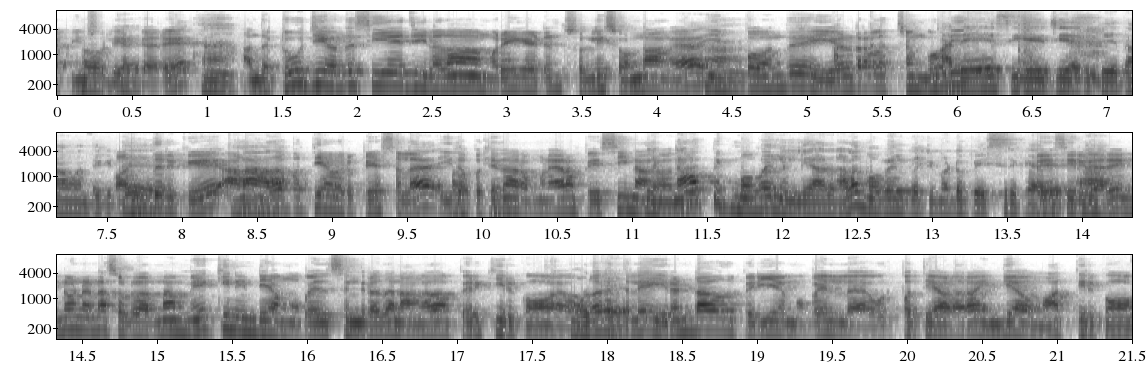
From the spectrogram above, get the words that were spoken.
அப்படின்னு சொல்லியிருக்காரு. அந்த டூ ஜி வந்து சிஏஜில தான் முறைகேடுன்னு சொல்லி சொன்னாங்க. இப்போ வந்து ஏழரை லட்சம் கோடி அதே சிஏஜி அறிக்கை தான் வந்துகிட்டு. வந்திருக்கு. ஆனா அத பத்தி அவர் பேசல. இத பத்தி தான் ரொம்ப நேரம் பேசி நாங்க டாபிக் மொபைல் இல்லையா? அதனால மொபைல் பத்தி மட்டும் பேசியிருக்காரு. பேசியிருக்காரு. இன்னொன்னு என்ன சொல்றாருன்னா மேக் இன் இந்தியா மொபைல்ஸ்ங்கிறத நாங்க தான் பெருக்கி இருக்கோம் உலகத்திலே இரண்டாவது பெரிய மொபைல் உற்பத்தியாளரா இந்தியாவை மாத்திருக்கோம்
